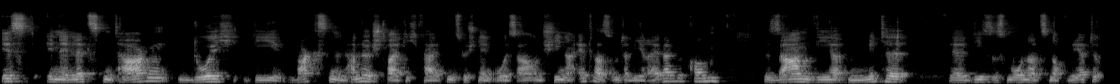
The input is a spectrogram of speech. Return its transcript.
ist in den letzten Tagen durch die wachsenden Handelsstreitigkeiten zwischen den USA und China etwas unter die Räder gekommen. Sahen wir Mitte äh, dieses Monats noch Werte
